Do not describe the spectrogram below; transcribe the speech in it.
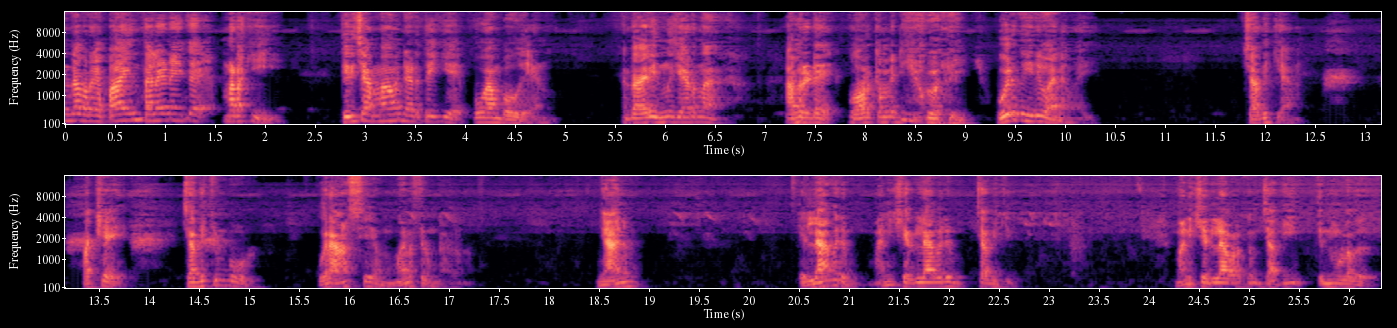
എന്താ പറയാ പായും തലേണയൊക്കെ മടക്കി തിരിച്ച് അമ്മാവന്റെ അടുത്തേക്ക് പോകാൻ പോവുകയാണ്. എന്തായാലും ഇന്ന് ചേർന്ന അവരുടെ കോർ കമ്മിറ്റി യോഗത്തിൽ ഒരു തീരുമാനമായി. ചതിക്കാം. പക്ഷേ ചതിക്കുമ്പോൾ ഒരാശയം മനസ്സിലുണ്ടാകണം. ഞാനും എല്ലാവരും മനുഷ്യരെല്ലാവരും ചതിക്കും. മനുഷ്യരെല്ലാവർക്കും ചതി എന്നുള്ളത്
